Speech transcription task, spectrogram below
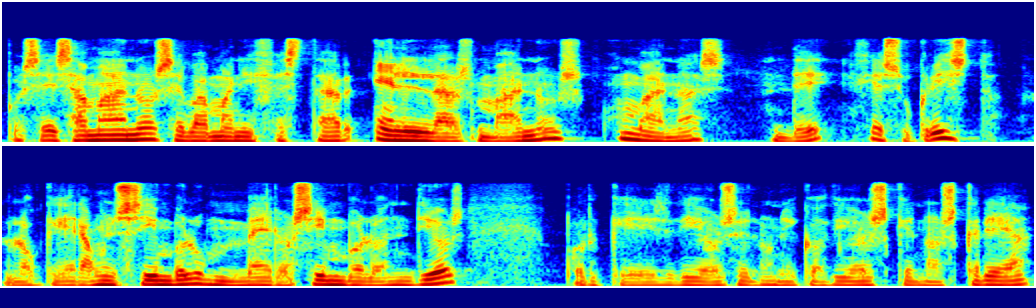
pues esa mano se va a manifestar en las manos humanas de Jesucristo, lo que era un símbolo, un mero símbolo en Dios, porque es Dios el único Dios que nos crea,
